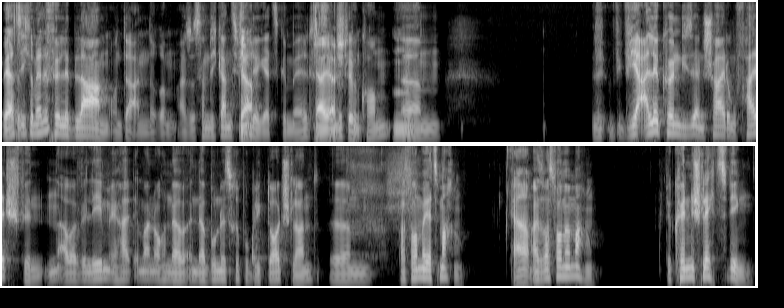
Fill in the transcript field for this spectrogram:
Wer hat sich gemeldet? Philipp Lahm unter anderem. Also es haben sich ganz viele ja. jetzt gemeldet, ja, ja, mitbekommen. Mhm. Ähm, wir alle können diese Entscheidung falsch finden, aber wir leben halt immer noch in der, in der Bundesrepublik Deutschland. Ähm, was wollen wir jetzt machen? Ja. Also was wollen wir machen? Wir können nicht schlecht zwingen.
